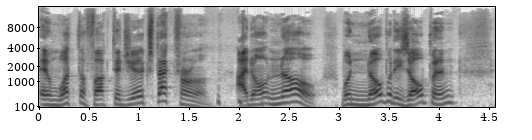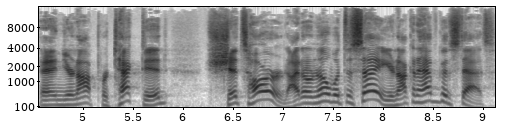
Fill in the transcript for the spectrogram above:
And what the fuck did you expect from him? I don't know. When nobody's open and you're not protected, shit's hard. I don't know what to say. You're not going to have good stats.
